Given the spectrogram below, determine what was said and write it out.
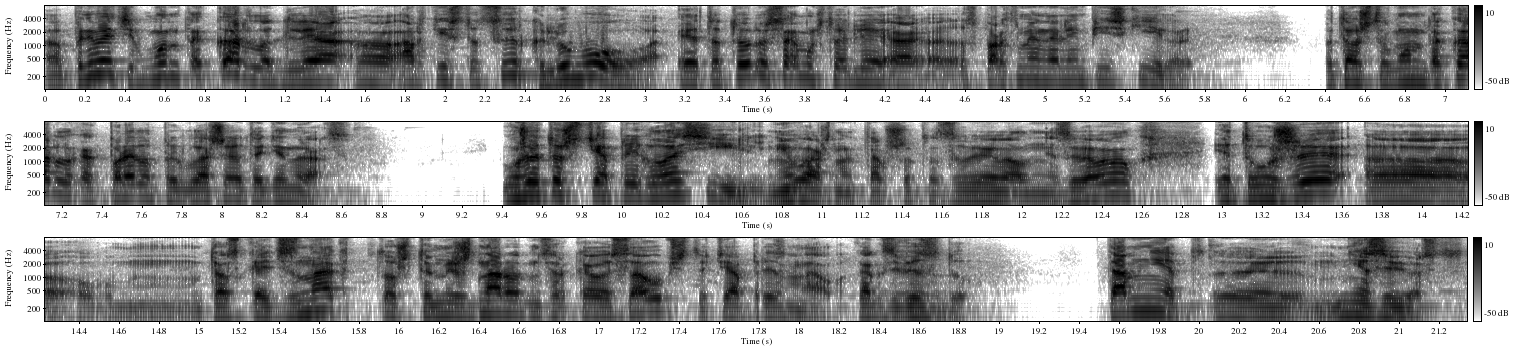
э, Понимаете, Монте-Карло для артиста цирка, любого, это то же самое, что для спортсмена Олимпийские игры. Потому что в Монте-Карло, как правило, приглашают один раз. Уже то, что тебя пригласили, неважно, там что-то завоевал, не завоевал, это уже, э, так сказать, знак, то, что международное цирковое сообщество тебя признало, как звезду. Там нет э, не звезд.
